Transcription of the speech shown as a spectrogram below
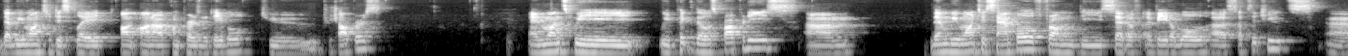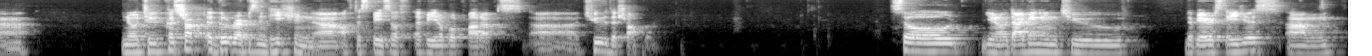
that we want to display on, on our comparison table to, to shoppers. And once we, we pick those properties, um, then we want to sample from the set of available uh, substitutes uh, you know, to construct a good representation uh, of the space of available products uh, to the shopper. So, you know, diving into the various stages, um,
